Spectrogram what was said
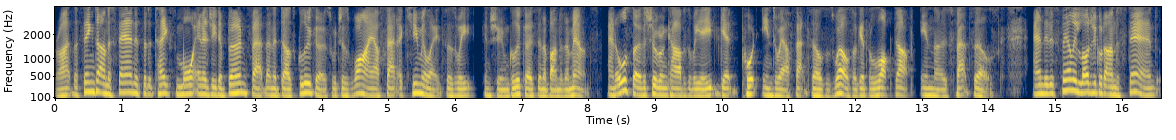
right? The thing to understand is that it takes more energy to burn fat than it does glucose, which is why our fat accumulates as we consume glucose in abundant amounts. And also, the sugar and carbs that we eat get put into our fat cells as well, so it gets locked up in those fat cells. And it is fairly logical to understand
